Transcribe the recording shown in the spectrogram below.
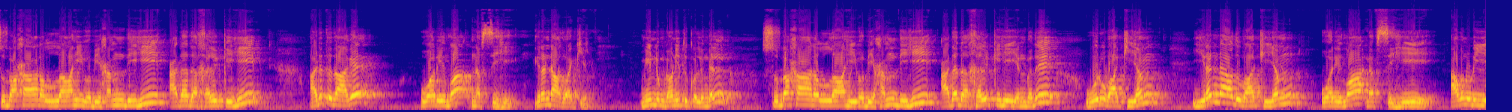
சுபஹார் அல்லாஹி வபிஹம்திஹி அதத ஹல்கிஹி. அடுத்ததாக ஒரிபா நப்சிஹி இரண்டாவது வாக்கியம். மீண்டும் கவனித்துக் கொள்ளுங்கள். சுபஹானல்லாஹி வபிஹம்திஹி அதத ஹல்கிஹி என்பது ஒரு வாக்கியம். இரண்டாவது வாக்கியம் ஒரிவா நப்சிஹி அவனுடைய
